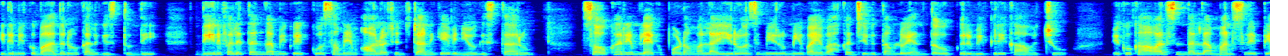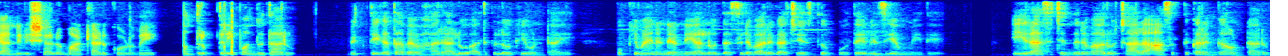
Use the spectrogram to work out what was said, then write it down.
ఇది మీకు బాధను కలిగిస్తుంది. దీని ఫలితంగా మీకు ఎక్కువ సమయం ఆలోచించడానికే వినియోగిస్తారు. సౌకర్యం లేకపోవడం వల్ల ఈరోజు మీరు మీ వైవాహిక జీవితంలో ఎంతో ఉక్కిరి బిక్కిరి కావచ్చు. మీకు కావాల్సిందల్లా మనసు విప్పి అన్ని విషయాలు మాట్లాడుకోవడమే. సంతృప్తిని పొందుతారు. వ్యక్తిగత వ్యవహారాలు అదుపులోకి ఉంటాయి. ముఖ్యమైన నిర్ణయాలను దశలవారీగా చేస్తూ పోతే విజయం మీదే. ఈ రాశి చెందినవారు చాలా ఆసక్తికరంగా ఉంటారు.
